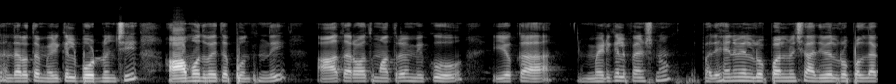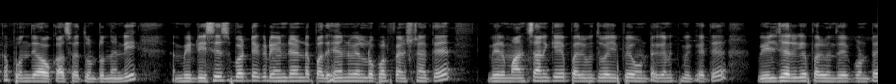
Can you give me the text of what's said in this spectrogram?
దాని తర్వాత మెడికల్ బోర్డు నుంచి ఆమోదం అయితే పొందుతుంది. ఆ తర్వాత మాత్రమే మీకు ఈ యొక్క మెడికల్ పెన్షన్ పదిహేను వేల రూపాయల నుంచి ఐదు వేల రూపాయల దాకా పొందే అవకాశం అయితే ఉంటుందండి. మీ డిసీజ్ బట్టి ఇక్కడ ఏంటంటే పదిహేను వేల రూపాయల పెన్షన్ అయితే మీరు మంచానికే పరిమితం అయిపోయి ఉంటే కనుక మీకైతే వీల్ చైర్కే పరిమితం అయిపోయి ఉంటే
